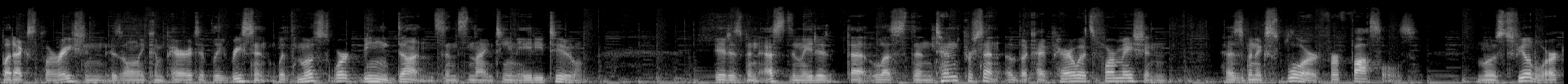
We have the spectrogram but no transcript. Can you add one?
but exploration is only comparatively recent, with most work being done since 1982. It has been estimated that less than 10% of the Kaiparowitz Formation has been explored for fossils. Most fieldwork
